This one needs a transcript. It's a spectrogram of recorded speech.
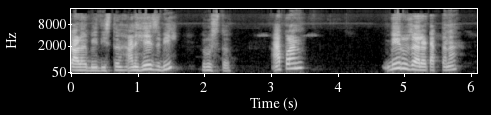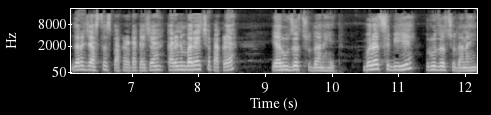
काळं बी दिसतं आणि हेच बी रुजतं. आपण बी रुजायला टाकताना जरा जास्तच पाकळ्या टाकायच्या कारण बऱ्याचशा पाकळ्या या रुजत सुद्धा नाहीत. बरंच बी हे रुजत सुद्धा नाही.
